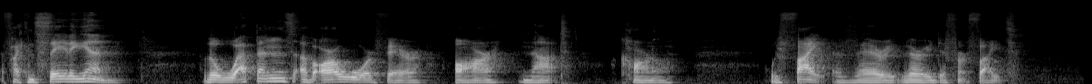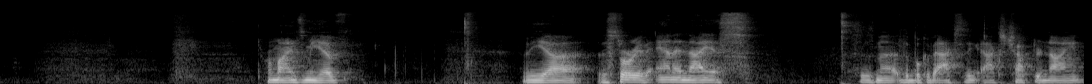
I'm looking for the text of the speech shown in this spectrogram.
if I can say it again, the weapons of our warfare are not carnal. We fight a very, very different fight. It reminds me of the, uh, the story of Ananias. This is in the, the book of Acts, I think Acts chapter 9.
